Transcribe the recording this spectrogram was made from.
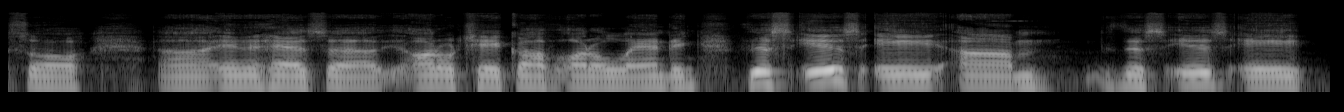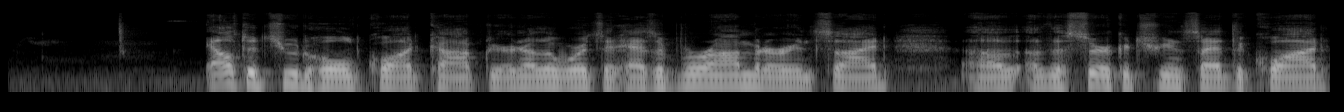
so uh, and it has uh, auto takeoff, auto landing. This is a um, this is a altitude hold quadcopter. In other words, it has a barometer inside of the circuitry inside the quad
